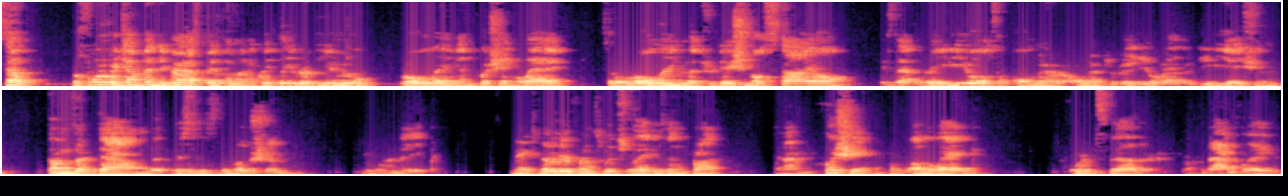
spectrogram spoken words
So before we jump into grasping, I'm going to quickly review rolling and pushing away. So rolling, the traditional style, is that radial to ulnar, or ulnar to radial rather, deviation. Thumbs are down, but this is the motion you want to make. Makes no difference which leg is in front. And I'm pushing from one leg towards the other, from the back leg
